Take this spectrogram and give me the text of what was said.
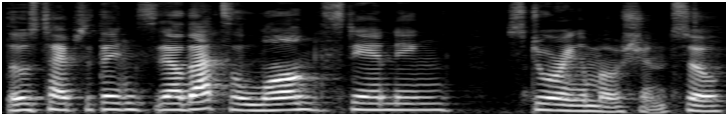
those types of things. Now, that's a long standing storing emotion. So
